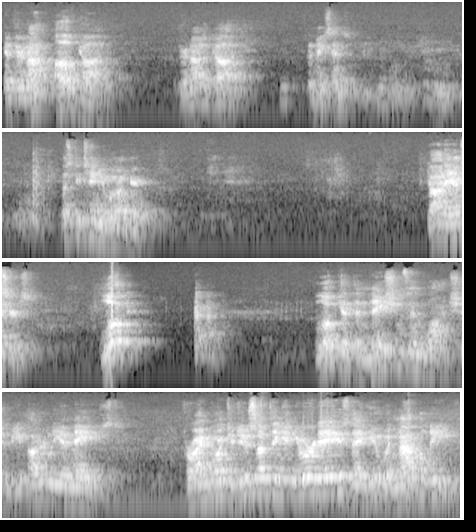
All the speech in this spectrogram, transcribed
If they're not of God, they're not of God. Does that make sense? Let's continue on here. God answers, Look, look at the nations and watch and be utterly amazed. For I'm going to do something in your days that you would not believe.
